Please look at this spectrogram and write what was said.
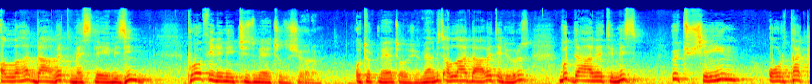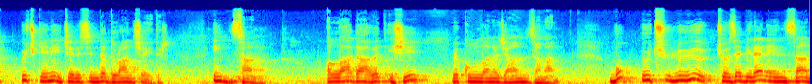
Allah'a davet mesleğimizin profilini çizmeye çalışıyorum. Oturtmaya çalışıyorum. Yani biz Allah'a davet ediyoruz. Bu davetimiz üç şeyin ortak üçgeni içerisinde duran şeydir. İnsan, Allah'a davet işi ve kullanacağın zaman. Bu üçlüyü çözebilen insan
